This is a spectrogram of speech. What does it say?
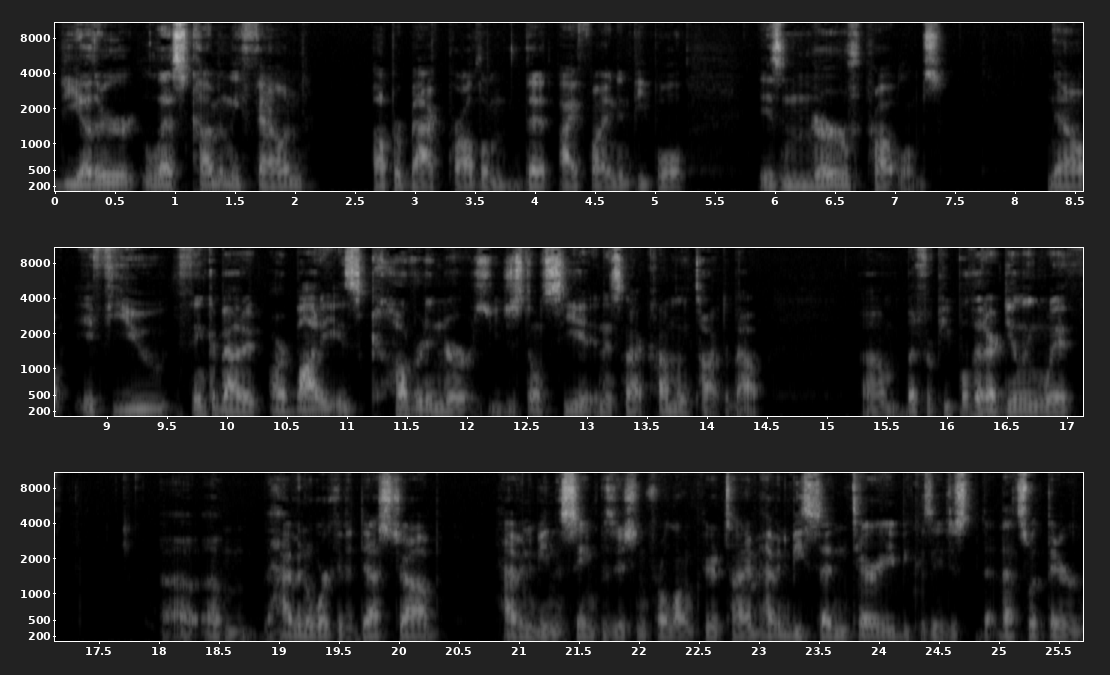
the other less commonly found upper back problem that I find in people is nerve problems. Now, if you think about it, our body is covered in nerves. You just don't see it and it's not commonly talked about. Um, but for people that are dealing with uh, um, having to work at a desk job, having to be in the same position for a long period of time, having to be sedentary because they just that's what their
